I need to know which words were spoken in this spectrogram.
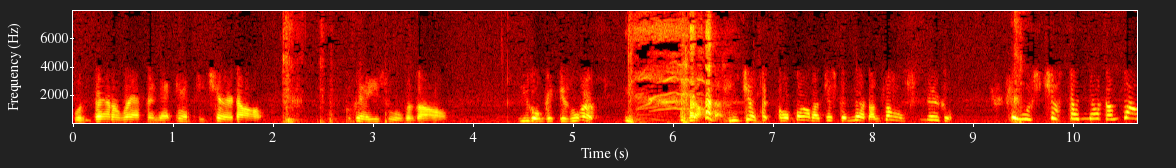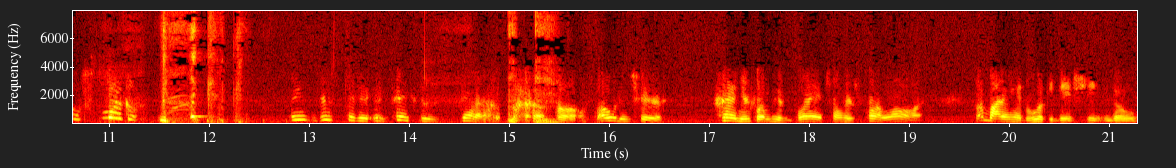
was battle rapping that empty chair dog? Clint Eastwood was all, you gonna get this work. no, no, he just, Obama just another lost nigga. He was just another lost nigga. this, this nigga in Texas got a, a folding chair hanging from his branch on his front lawn. somebody had to look at this shit and go,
